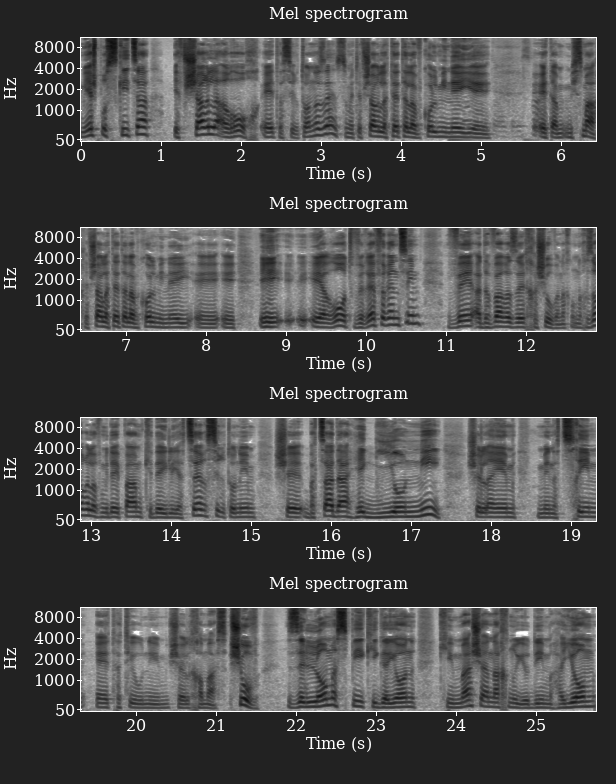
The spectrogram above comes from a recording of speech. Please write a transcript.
יש פה סקיצה, אפשר לערוך את הסרטון הזה, זאת אומרת אפשר לתת עליו כל מיני... את המסמך, אפשר לתת עליו כל מיני הערות ורפרנסים, והדבר הזה חשוב. אנחנו נחזור אליו מדי פעם כדי לייצר סרטונים שבצד ההגיוני שלהם מנצחים את הטיעונים של חמאס. שוב, זה לא מספיק היגיון, כי מה שאנחנו יודעים היום,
